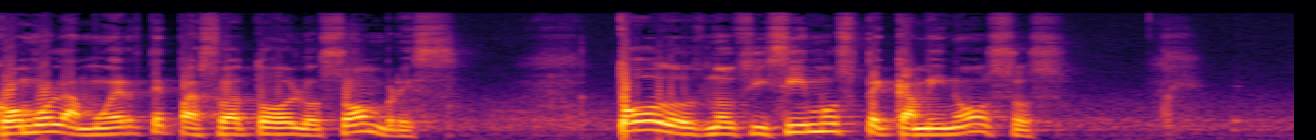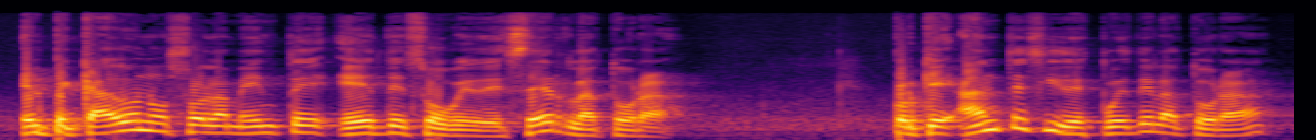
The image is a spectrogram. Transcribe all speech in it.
cómo la muerte pasó a todos los hombres. Todos nos hicimos pecaminosos. El pecado no solamente es desobedecer la Torah, porque antes y después de la Torah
